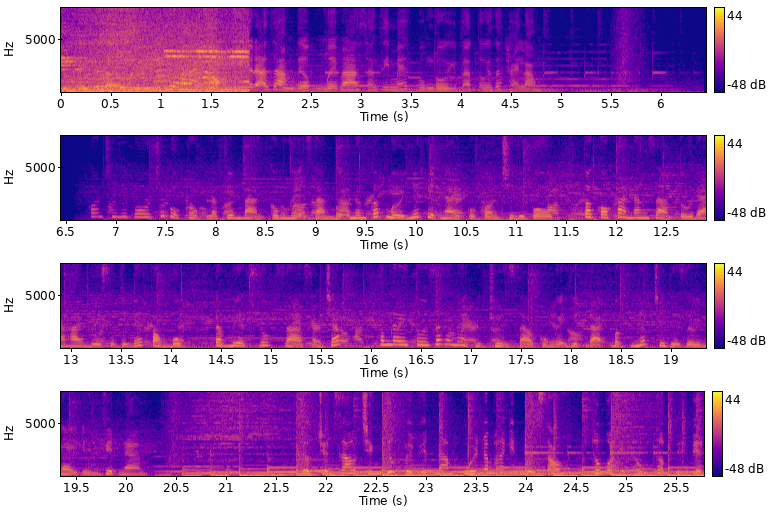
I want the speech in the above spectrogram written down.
chị thấy rất là ưng ý rất là hài lòng đã giảm được 13 cm vùng đùi và tôi rất hài lòng. Con Chilipo Triple Cộng là phiên bản công nghệ giảm mỡ nâng cấp mới nhất hiện nay của con Chilipo và có khả năng giảm tối đa 20cm vòng bụng, đặc biệt giúp da săn chắc. Hôm nay tôi rất hân hạnh được chuyển giao công nghệ hiện đại bậc nhất trên thế giới này đến Việt Nam. Được chuyển giao chính thức về Việt Nam cuối năm 2016 thông qua hệ thống thẩm mỹ viện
